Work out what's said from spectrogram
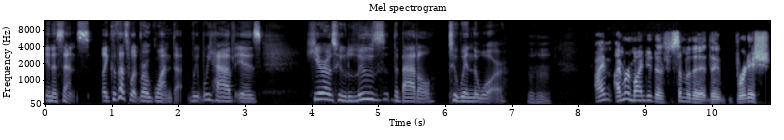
in a sense. Like, because that's what Rogue One does. We we have is heroes who lose the battle to win the war. hmm I'm I'm reminded of some of the the British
